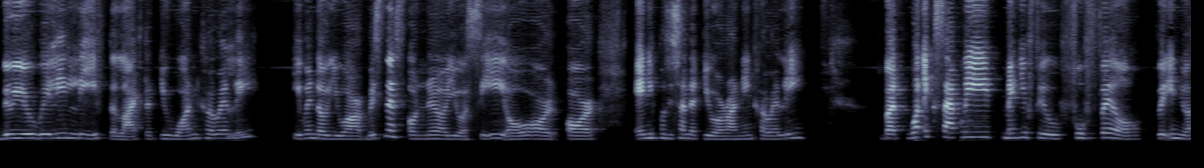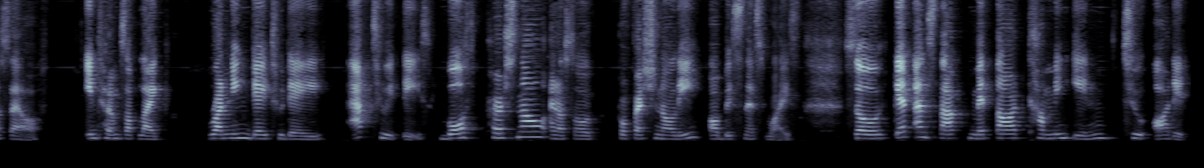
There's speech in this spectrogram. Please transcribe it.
Do you really live the life that you want currently? Even though you are a business owner, you are CEO or, or any position that you are running currently. But what exactly make you feel fulfilled within yourself in terms of like running day to day activities, both personal and also professionally or business wise. So get unstuck method coming in to audit.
